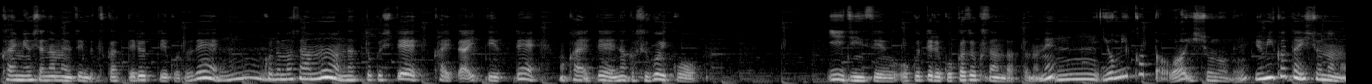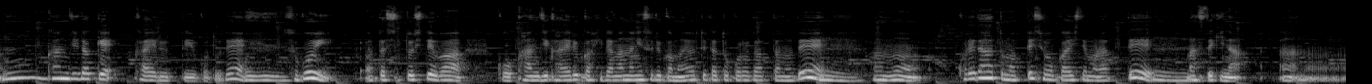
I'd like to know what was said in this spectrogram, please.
改名した名前を全部使ってるっていうことで、うん。子供さんも納得して変えたいって言ってもう変えてなんかすごいこういい人生を送ってるご家族さんだったのね、うん、読み方は一緒なの？読み方一緒なの、ん。漢字だけ変えるっていうことで、すごい私としてはこう漢字変えるかひらがなにするか迷ってたところだったので、うん。あもうこれだと思って紹介してもらって、うん。まあ素敵な、あのー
